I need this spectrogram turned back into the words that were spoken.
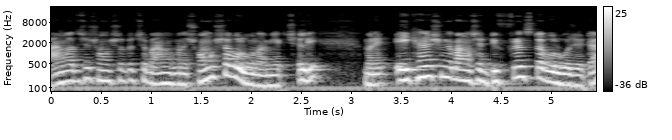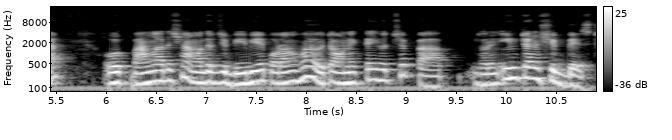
বাংলাদেশের সমস্যাটা হচ্ছে মানে সমস্যা বলব না আমি অ্যাকচুয়ালি মানে এইখানের সঙ্গে বাংলাদেশের ডিফারেন্সটা বলব যেটা। ও বাংলাদেশে আমাদের যে বিবিএ পড়ানো হয়, ওইটা অনেকটাই হচ্ছে ধরেন ইন্টার্নশিপ বেসড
